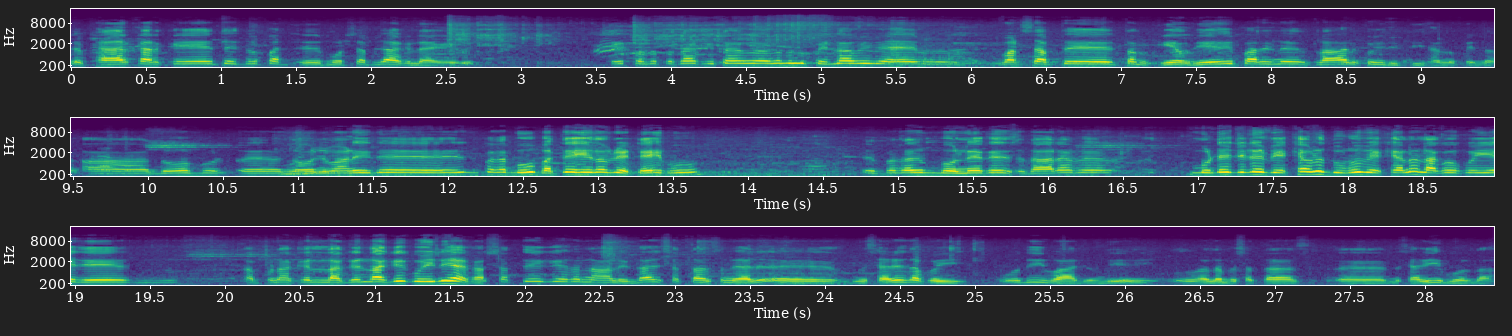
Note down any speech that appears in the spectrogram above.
ਤੇ ਫਾਇਰ ਕਰਕੇ ਤੇ ਇਧਰ ਭੱਜ, ਮੋਟਰਸਾਈਕਲ ਭਜਾ ਕੇ ਲੈ ਗਏ ਨੇ। ਇਹ ਪਤਾ ਪਤਾ ਕੀਤਾ ਉਹਨਾਂ ਨੇ ਮੈਨੂੰ ਪਹਿਲਾਂ ਵੀ ਵੈਸੇ WhatsApp ਤੇ ਧਮਕੀਆਂ ਆਉਂਦੀਆਂ ਸੀ, ਪਰ ਇਹਨੇ ਇਤਲਾਹ ਕੋਈ ਦਿੱਤੀ ਸਾਨੂੰ ਪਹਿਲਾਂ। ਆ ਦੋ ਨੌਜਵਾਨ ਸੀ ਤੇ ਪਤਾ ਮੂੰਹ ਬੱਤੇ ਸੀ ਉਹਨਾਂ ਬਲੇਟੇ ਸੀ ਮੂੰਹ। ਤੇ ਪਤਾ ਨਹੀਂ ਬੋਲਨੇ ਕਿ ਸਰਦਾਰ ਫਿਰ ਮੁੰਡੇ ਜਿਹੜੇ ਵੇਖਿਆ, ਉਹਨੇ ਦੂਰੋਂ ਵੇਖਿਆ ਨਾ, ਲਾਗੋ ਕੋਈ ਅਜੇ ਆਪਣਾ ਕਿ ਲਾਗੇ ਲਾਗੇ ਕੋਈ ਨਹੀਂ ਹੈਗਾ। ਸੱਤੇ ਕਿਸੇ ਦਾ ਨਾਂ ਲੈਂਦਾ, ਸੱਤਾ ਨਸ਼ਹਿਰੇ ਦਾ ਕੋਈ, ਉਹਦੀ ਆਵਾਜ਼ ਆਉਂਦੀ ਹੈ ਜੀ। ਉਹ ਕਹਿੰਦਾ ਮੈਂ ਸੱਤਾ ਨਸ਼ਹਿਰੀ ਹੀ ਬੋਲਦਾ।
